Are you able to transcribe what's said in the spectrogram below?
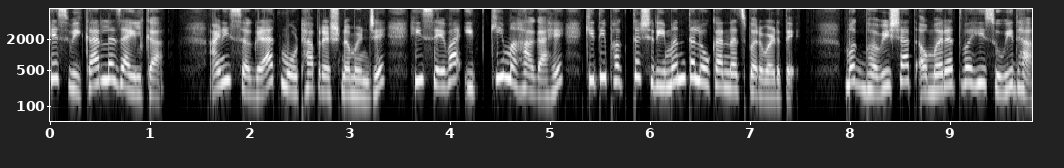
हे स्वीकारलं जाईल का? आणि सगळ्यात मोठा प्रश्न म्हणजे ही सेवा इतकी महाग आहे की ती फक्त श्रीमंत लोकांनाच परवडते. मग भविष्यात अमरत्व ही सुविधा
